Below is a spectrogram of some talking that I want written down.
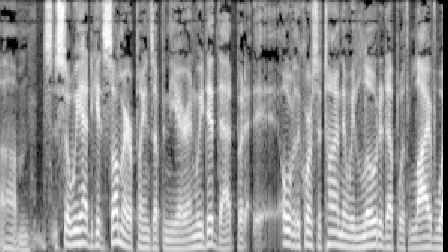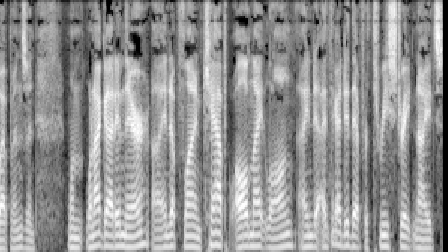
um, so we had to get some airplanes up in the air, and we did that. But uh, over the course of time, then we loaded up with live weapons. And when when I got in there, I ended up flying cap all night long. I, I think I did that for three straight nights.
